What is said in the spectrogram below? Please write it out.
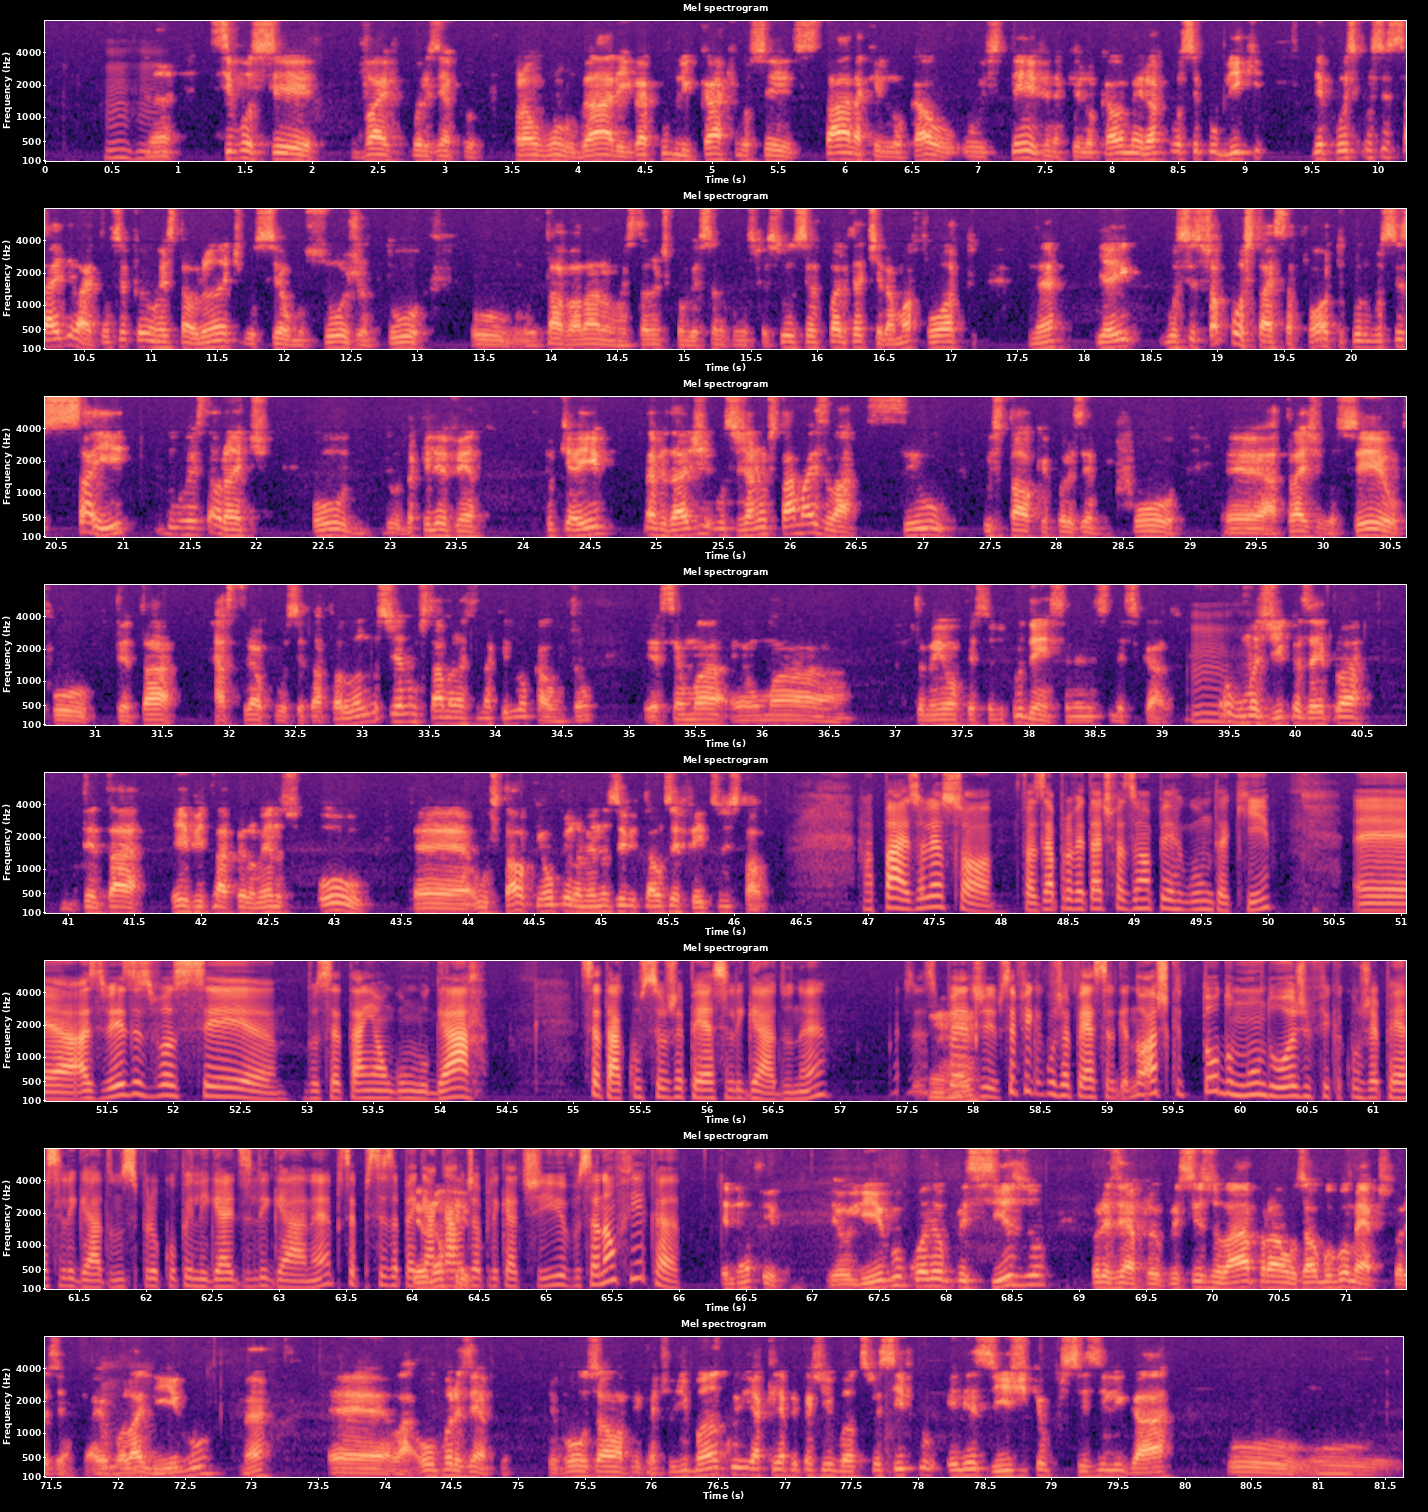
Uhum. Né? Se você vai, por exemplo, para algum lugar e vai publicar que você está naquele local ou esteve naquele local, é melhor que você publique depois que você sai de lá. Então, você foi a um restaurante, você almoçou, jantou, ou estava lá no restaurante conversando com as pessoas, você pode até tirar uma foto, né? E aí, você só postar essa foto quando você sair do restaurante ou do, daquele evento. Porque aí, na verdade, você já não está mais lá. Se o, o stalker, por exemplo, for é, atrás de você ou for tentar rastrear o que você está falando, você já não estava naquele local. Então, essa é uma, é uma também é uma questão de prudência né, nesse, nesse caso. Hum. algumas dicas aí para tentar evitar pelo menos ou é, o stalking ou pelo menos evitar os efeitos do stalking. Rapaz, olha só, fazer aproveitar de fazer uma pergunta aqui. É, às vezes você você está em algum lugar, você está com o seu GPS ligado, né? Às vezes uhum. pede, você fica com o GPS ligado. Eu acho que todo mundo hoje fica com o GPS ligado, não se preocupa em ligar e desligar, né? Você precisa pegar carro fico. de aplicativo, você não fica. Eu não fico. Eu ligo quando eu preciso, por exemplo, eu preciso lá para usar o Google Maps, por exemplo. Aí eu vou lá, uhum. ligo, né? É, lá. Ou, por exemplo, eu vou usar um aplicativo de banco e aquele aplicativo de banco específico, ele exige que eu precise ligar o, o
